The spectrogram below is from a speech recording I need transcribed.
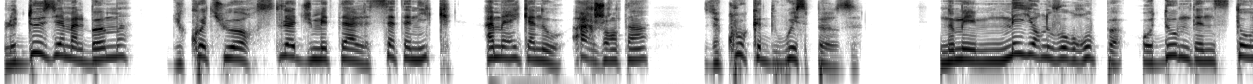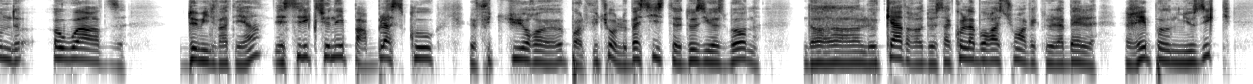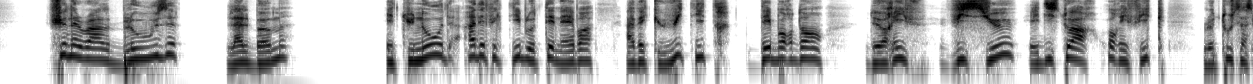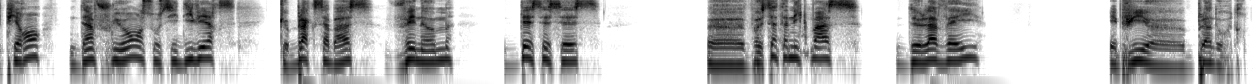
Le deuxième album du quatuor sludge metal satanique américano-argentin The Crooked Whispers. Nommé meilleur nouveau groupe au Doomed and Stoned Awards 2021 et sélectionné par Blasco, le futur, euh, le futur, le bassiste d'Ozzy Osbourne, dans le cadre de sa collaboration avec le label Ripple Music, Funeral Blues, l'album, est une ode indéfectible aux ténèbres avec huit titres débordant de riffs vicieux et d'histoires horrifiques, le tout s'inspirant d'influences aussi diverses que Black Sabbath, Venom, DSSS, euh, The Satanic Mass de la veille, et puis euh, plein d'autres.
